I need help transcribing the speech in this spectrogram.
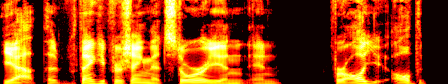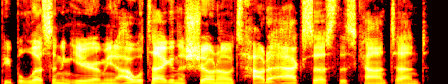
yeah. Th- thank you for sharing that story. And, and for all you, all the people listening here, I mean, I will tag in the show notes how to access this content.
